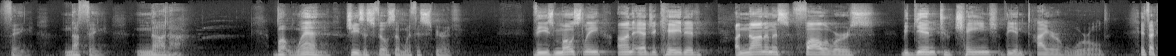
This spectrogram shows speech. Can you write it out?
thing. Nothing. Nada. But when Jesus fills them with His Spirit, these mostly uneducated, anonymous followers begin to change the entire world. In fact,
